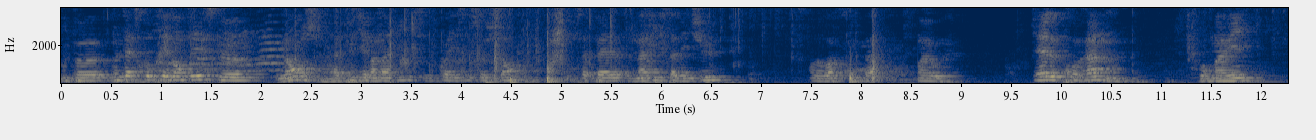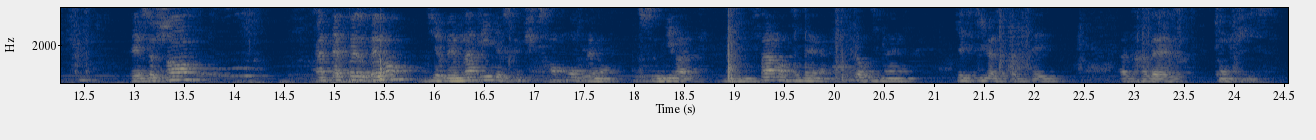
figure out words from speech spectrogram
On peut peut-être représenter ce que l'ange a pu dire à Marie, si vous connaissez ce chant. Il s'appelle Marie savais-tu. On va voir ce qui se passe. Quel programme pour Marie? Et ce chant interpelle vraiment, dire mais Marie, est-ce que tu te rends compte vraiment de ce miracle? D'une femme ordinaire, un couple ordinaire, qu'est-ce qui va se passer à travers ton fils?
